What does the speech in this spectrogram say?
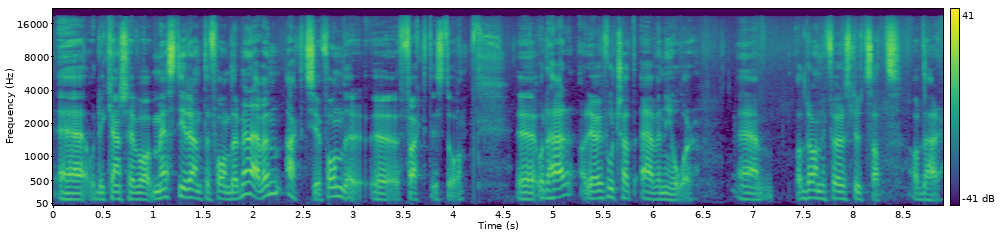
Eh, och det kanske var mest i räntefonder, men även aktiefonder. Eh, faktiskt då. Eh, och det här det har fortsatt även i år. Eh, vad drar ni för slutsats av det här?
